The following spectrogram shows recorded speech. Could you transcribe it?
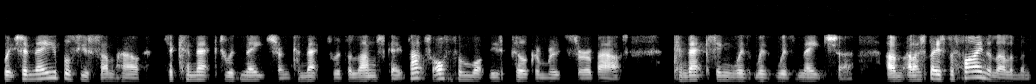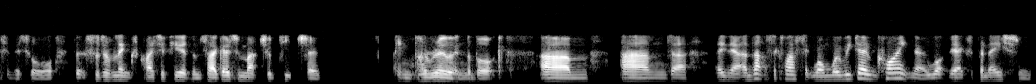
which enables you somehow to connect with nature and connect with the landscape. That's often what these pilgrim routes are about, connecting with, with, with nature. Um, and I suppose the final element in it all that sort of links quite a few of them. So I go to Machu Picchu in Peru in the book, um, and uh, you know, and that's a classic one where we don't quite know what the explanation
